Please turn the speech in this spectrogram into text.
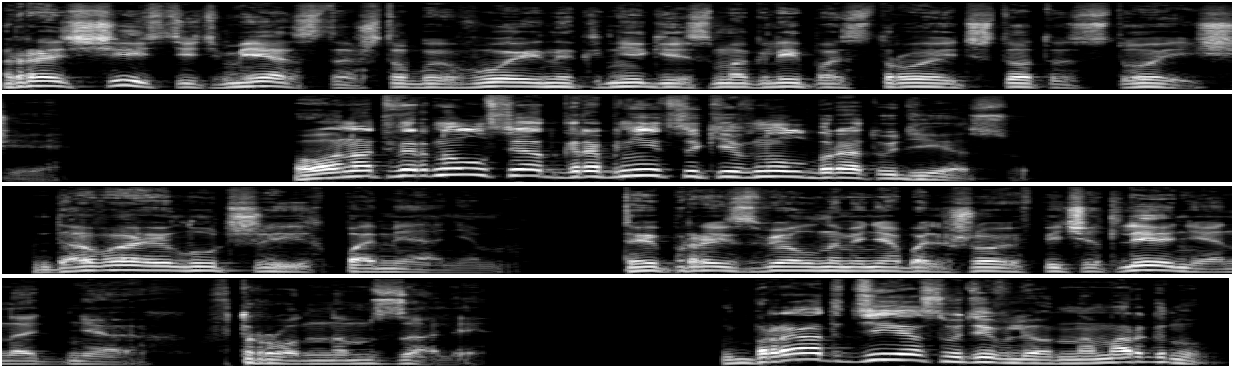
расчистить место, чтобы воины книги смогли построить что-то стоящее. Он отвернулся от гробницы и кивнул брату Диасу. «Давай лучше их помянем». Ты произвел на меня большое впечатление на днях в тронном зале». Брат Диас удивленно моргнул.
